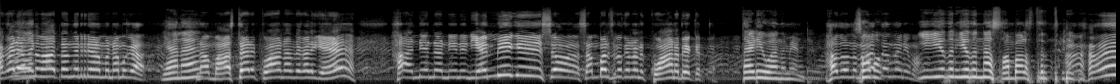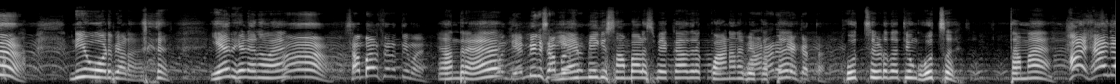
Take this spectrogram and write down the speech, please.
ಅಗಳೇ ಒಂದು ಮಾತಂದ್ರಿ ನಮ್ಮ ನಮಗ. ಏನ ನಮ್ಮ ಮಾಸ್ತರ್ ಕ್ವಾನ್ ಅಂದಗಳಿಗೆ ಹಾ ನಿನ್ನ ನಿನ್ನ ಎಮ್ಮಿಗೆ ಸಂಭಾಳಿಸ್ಬೇಕು ನನ್ನ ಕ್ವಾನ್ ಬೇಕತ್ತ. ತಡಿ ಒಂದು ಮಿನಿಟ್ ಅದೊಂದು ಮಾತಂದ ನಿಮ್ಮ ಇದನ್ನ ಇದನ್ನ ಸಂಭಾಳಿಸ್ತೀನಿ ತಡಿ. ಹಾ ನೀವು ಓಡ್ಬೇಡ. ಏನ್ ಹೇಳ್ಯಾನವ? ಹಾ ಅಂದ್ರೆ ಅಂದ್ರ ಒಂದ್ ಎಮ್ಮಿಗೆ ಸಂಭಾಳಿಸ ಎಮ್ಮಿಗೆ ಸಂಭಾಳಿಸ್ಬೇಕಾದ್ರೆ ಕ್ವಾಣನ ಬೇಕತ್ತ. ಬೇಕತ್ತ. ಹುಚ್ಚ ಹಿಡ್ದತಿ ಇವಂಗ್ ಹುಚ್ಚ. ತಮ್ಮ ಹಾ ಹೆಂಗ?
